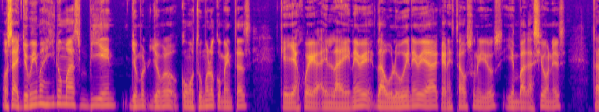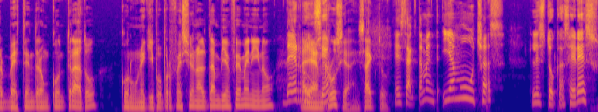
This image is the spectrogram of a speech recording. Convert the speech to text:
O sea, yo me imagino más bien, yo, yo como tú me lo comentas, que ella juega en la NB, la WNBA acá en Estados Unidos y en vacaciones tal vez tendrá un contrato con un equipo profesional también femenino De allá Rusia. en Rusia, exacto. Exactamente. Y a muchas les toca hacer eso.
